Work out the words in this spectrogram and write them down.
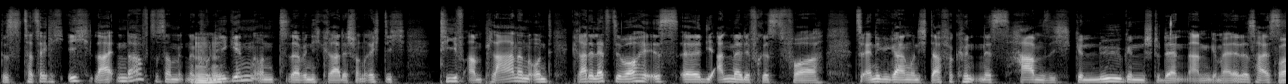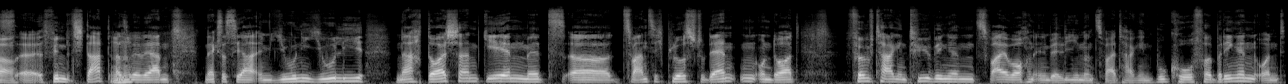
das tatsächlich ich leiten darf, zusammen mit einer Kollegin. Und da bin ich gerade schon richtig tief am Planen. Und gerade letzte Woche ist äh, die Anmeldefrist vor zu Ende gegangen und ich darf verkünden, es haben sich genügend Studenten angemeldet. Das heißt, Wow. es äh, findet statt. Also wir werden nächstes Jahr im Juni, Juli nach Deutschland gehen mit äh, 20 plus Studenten und dort fünf Tage in Tübingen, zwei Wochen in Berlin und zwei Tage in Bukow verbringen und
